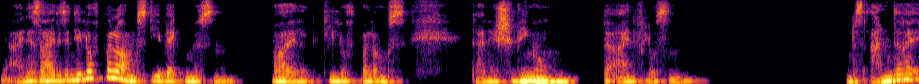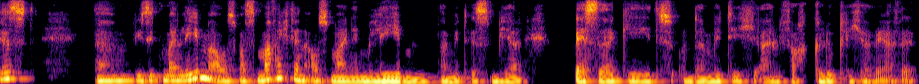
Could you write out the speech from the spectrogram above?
die eine Seite sind die Luftballons, die weg müssen, weil die Luftballons deine Schwingung beeinflussen. Und das andere ist, ähm, wie sieht mein Leben aus? Was mache ich denn aus meinem Leben, damit es mir besser geht und damit ich einfach glücklicher werde?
